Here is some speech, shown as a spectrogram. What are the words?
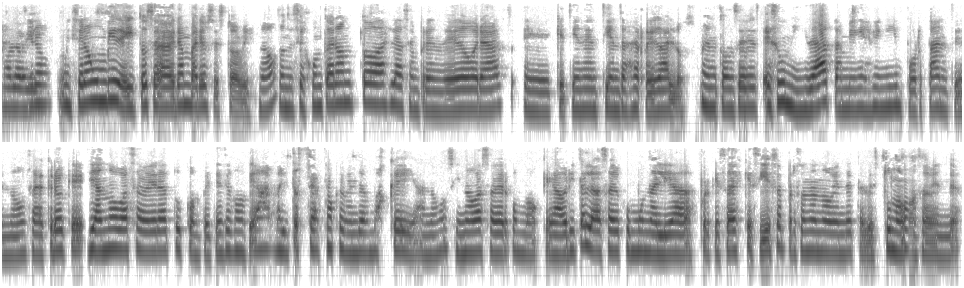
no, lo vi. Hicieron, me hicieron un videito, o sea, eran varios stories, ¿no? Donde se juntaron todas las emprendedoras eh, que tienen tiendas de regalos. Entonces, esa unidad también es bien importante, ¿no? O sea, creo que ya no vas a ver a tu competencia como que, ah, maldita sea, tengo que vender más que ella, ¿no? Sino vas a ver como que ahorita le vas a ver como una aliada, porque sabes que si esa persona no vende, tal vez tú no vas a vender.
